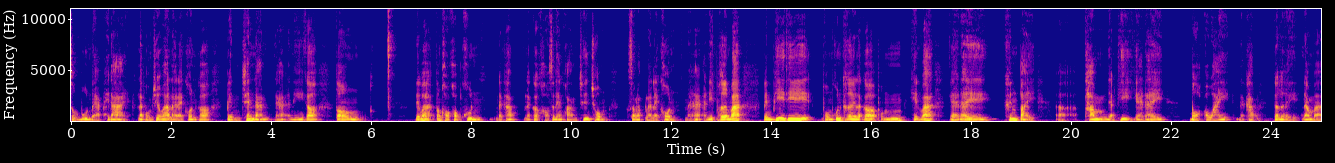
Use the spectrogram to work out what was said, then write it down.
สมบูรณ์แบบให้ได้ และผมเชื่อว่าหลาย ๆ คนก็เป็นเช่นนั้นนะฮะอันนี้ก็ต้อง เรียกว่าต้องขอขอบคุณนะครับ แล้วก็ขอแสดงความชื่นชมสำหรับหลาย ๆ คนนะฮะอันนี้เพลินว่าเป็นพี่ที่ผมคุ้นเคยแล้วก็ผมเห็นว่าแกได้ขึ้นไปทำอย่างที่แกได้บอกเอาไว้นะครับ ก็เลยนำมา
